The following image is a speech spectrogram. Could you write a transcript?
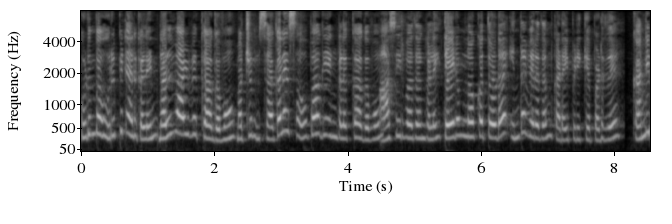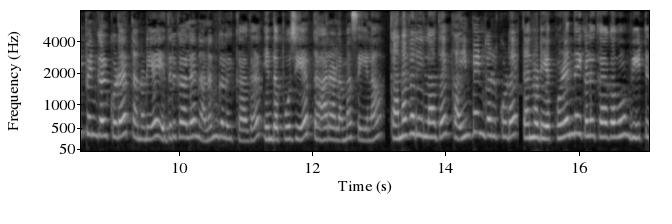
குடும்ப உறுப்பினர்களின் நல்வாழ்வுக்காகவும் மற்றும் சகல சௌபாகியங்களுக்காகவும் ஆசீர்வாதங்களை தேடும் நோக்கத்தோட இந்த விரதம் கடைபிடிக்கப்படுது. கன்னி பெண்கள் கூட தன்னுடைய எதிர்கால நலன்களுக்காக இந்த பூஜையை தாராளமா செய்யலாம். கணவர் இல்லாத கைம்பெண்கள் கூட தன்னுடைய குழந்தைகளுக்காகவும் வீட்டு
